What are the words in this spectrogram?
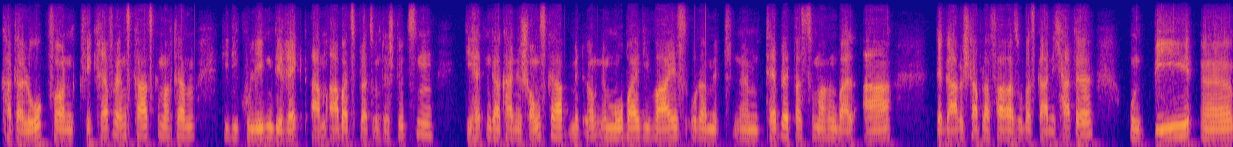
Katalog von Quick Reference Cards gemacht haben, die die Kollegen direkt am Arbeitsplatz unterstützen. Die hätten gar keine Chance gehabt, mit irgendeinem Mobile Device oder mit einem Tablet was zu machen, weil A, der Gabelstaplerfahrer sowas gar nicht hatte und B, äh,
